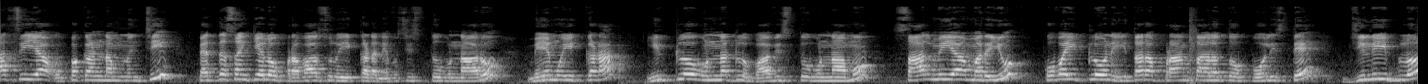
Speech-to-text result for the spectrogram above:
ఆసియా ఉపఖండం నుంచి పెద్ద సంఖ్యలో ప్రవాసులు ఇక్కడ నివసిస్తూ ఉన్నారు. మేము ఇక్కడ ఇంట్లో ఉన్నట్లు భావిస్తూ ఉన్నాము. సాల్మియా మరియు కువైట్లోని ఇతర ప్రాంతాలతో పోలిస్తే జిలీబ్లో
